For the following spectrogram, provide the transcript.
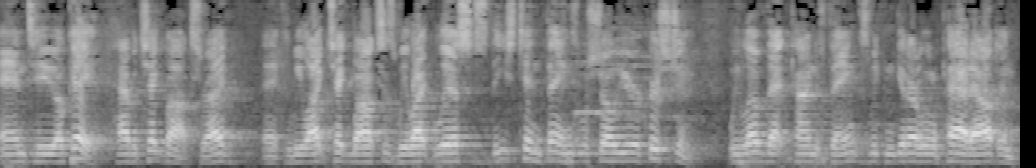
and to, okay, have a checkbox, right? Eh, because we like checkboxes, we like lists. These 10 things will show you're a Christian. We love that kind of thing because we can get our little pad out and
